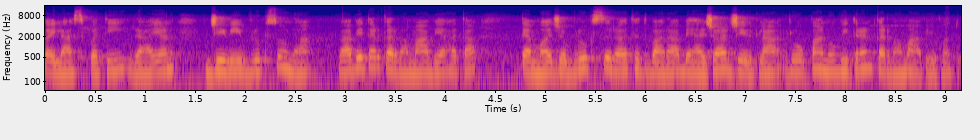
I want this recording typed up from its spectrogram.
કૈલાસપતિ, રાયણ જેવી વૃક્ષોના વાવેતર કરવામાં આવ્યા હતા, તેમજ વૃક્ષ રથ દ્વારા બે હજાર જેટલા રોપાનું વિતરણ કરવામાં આવ્યું હતું.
